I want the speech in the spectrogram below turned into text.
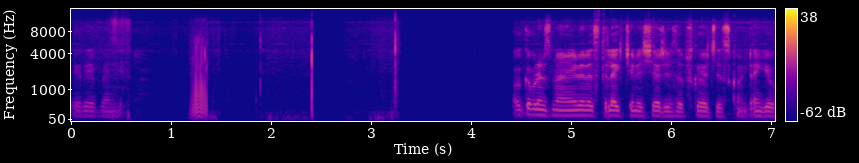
అయిపోయింది ఓకే ఫ్రెండ్స్ మన వీడియో నచ్చితే లైక్ చేయండి షేర్ చేసి సబ్స్క్రైబ్ చేసుకోండి. Thank you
